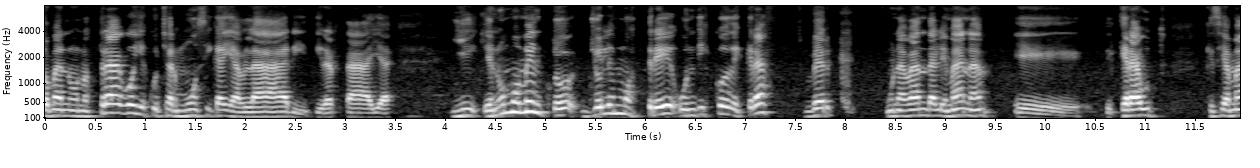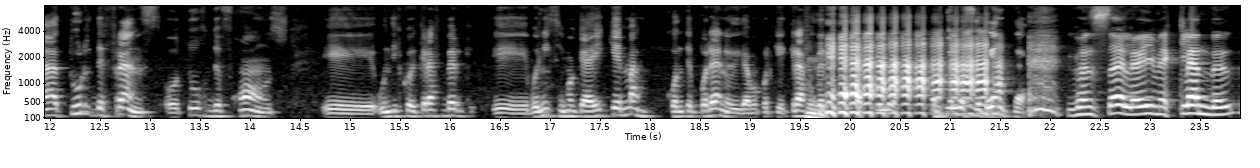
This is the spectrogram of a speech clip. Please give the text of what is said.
tomar unos tragos y escuchar música y hablar y tirar tallas. Y en un momento yo les mostré un disco de Kraftwerk, una banda alemana eh, de Kraut, que se llamaba Tour de France o Tour de France. Eh, un disco de Kraftwerk eh, buenísimo que hay, que es más contemporáneo, digamos, porque Kraftwerk en los 70. Gonzalo ahí mezclando,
